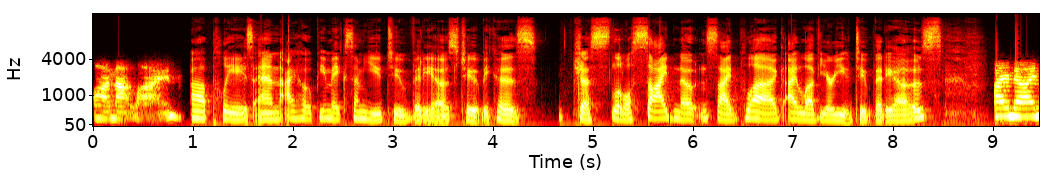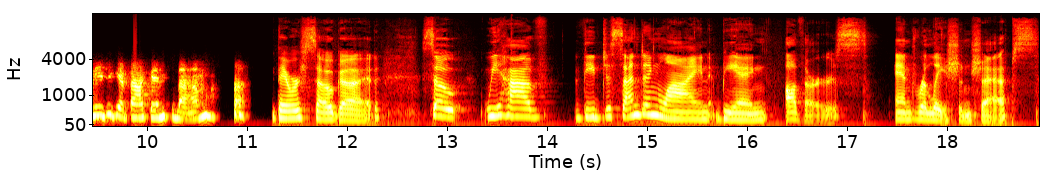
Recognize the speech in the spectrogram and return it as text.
on that line. Uh, please. And I hope you make some YouTube videos too, because just little side note and side plug, I love your YouTube videos. I know. I need to get back into them. they were so good. So we have the descending line being others and relationships,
